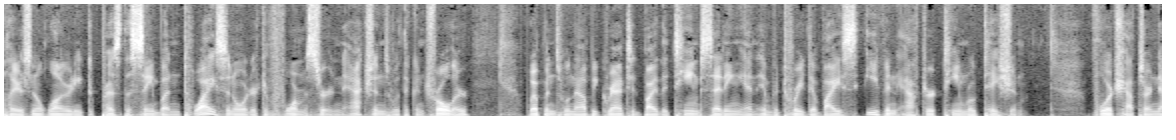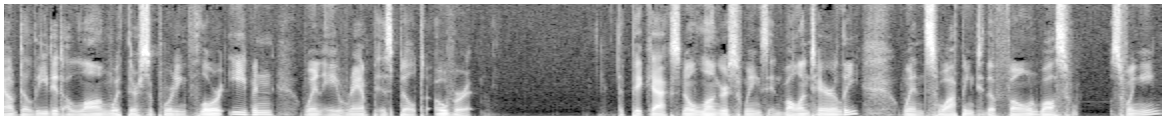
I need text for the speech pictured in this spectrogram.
Players no longer need to press the same button twice in order to perform certain actions with the controller. Weapons will now be granted by the team setting and inventory device even after team rotation. Floor traps are now deleted along with their supporting floor even when a ramp is built over it. The pickaxe no longer swings involuntarily when swapping to the phone while sw swinging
